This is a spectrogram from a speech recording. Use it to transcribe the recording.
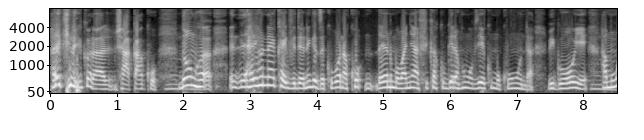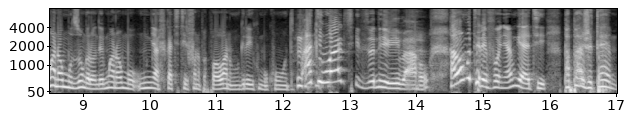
ariko nawe karashaka ko. Hariho n'akayividewo nigeze kubona ko rero mu banyafurika kubwira nk'umubyeyi ko umukunda. Bigoye. Hama umwana w'umuzungu arondera umwana w'umunyafurika ati telefone papa wawe umubwire yuko umukunda. Ati wacu ibyo ntibibaho. Haba umutelefone arambwira ati papa jetemu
